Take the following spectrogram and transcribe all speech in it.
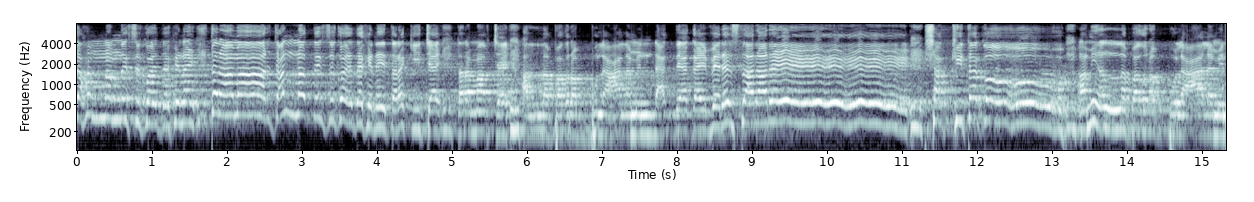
জাহান্নাম দেখছে? কয়, দেখে নাই। তারা আমার জান্নাত দেখছে? কয়, দেখে নাই। তারা কি চায়? তারা মাফ চায়। আল্লাহ পাক রব্বুল আলামিন ডাক দেয়া গায় ফেরেশতারা রে, সাক্ষী থাকো। আমি আল্লাহ রব্বুল আলামিন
